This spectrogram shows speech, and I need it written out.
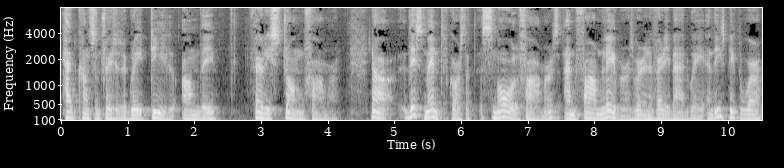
had concentrated a great deal on the fairly strong farmer. Now, this meant, of course, that small farmers and farm labourers were in a very bad way, and these people were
